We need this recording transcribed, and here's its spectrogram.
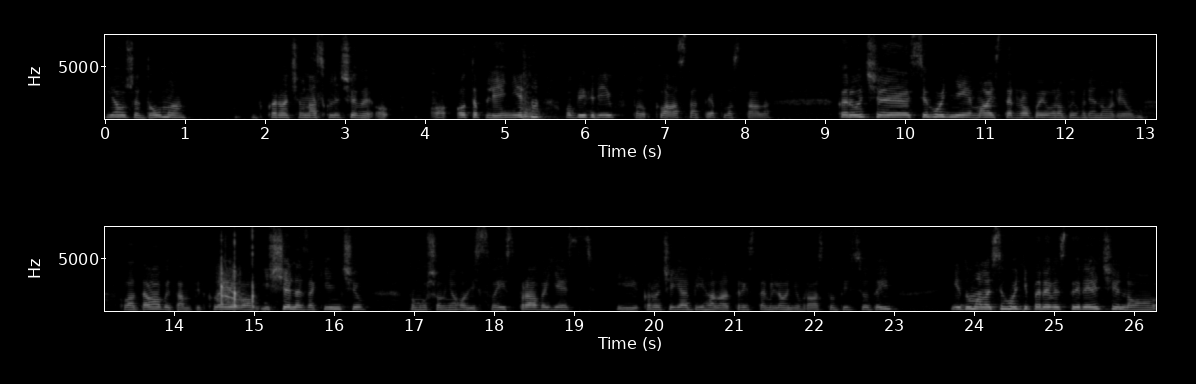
Я вже вдома. Коротше, у нас включили отоплення, обігрів, то класно, тепло стало. Коротше, сьогодні майстер робив, робив лінолеум, вкладав і там підклеював і ще не закінчив, тому що в нього і свої справи є. І коротше, я бігала 300 мільйонів раз туди-сюди. І думала сьогодні перевести речі, але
